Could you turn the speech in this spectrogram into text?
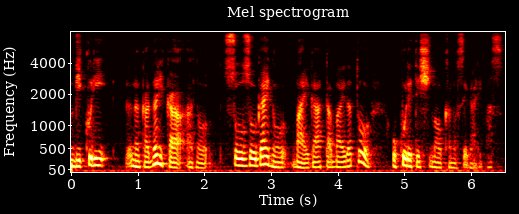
びっくり、なんか何か、あの、想像外の場合があった場合だと、遅れてしまう可能性があります。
